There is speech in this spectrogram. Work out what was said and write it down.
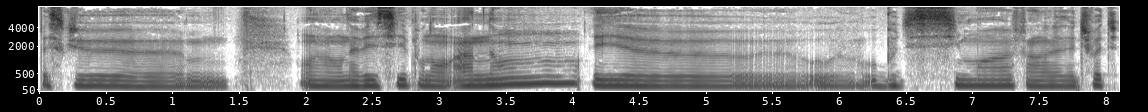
parce que on, avait essayé pendant un an et euh, au, au bout de six mois, enfin, tu vois, tu,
